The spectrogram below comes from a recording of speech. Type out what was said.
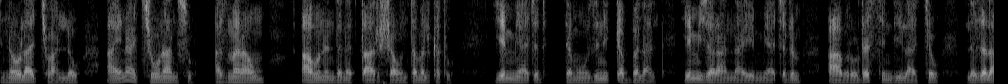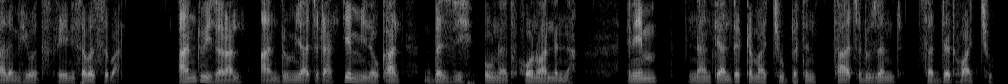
እነሆ እላችኋለሁ ዓይናችሁን አንሡ አዝመራውም አሁን እንደ ነጣ እርሻውን ተመልከቱ። የሚያጭድ ደመወዝን ይቀበላል የሚዘራና የሚያጭድም አብረው ደስ እንዲላቸው ለዘላለም ሕይወት ፍሬን ይሰበስባል አንዱ ይዘራል አንዱም ያጭዳል የሚለው ቃል በዚህ እውነት ሆኖአልና። እኔም እናንተ ያልደከማችሁበትን ታጭዱ ዘንድ ሰደድኋችሁ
